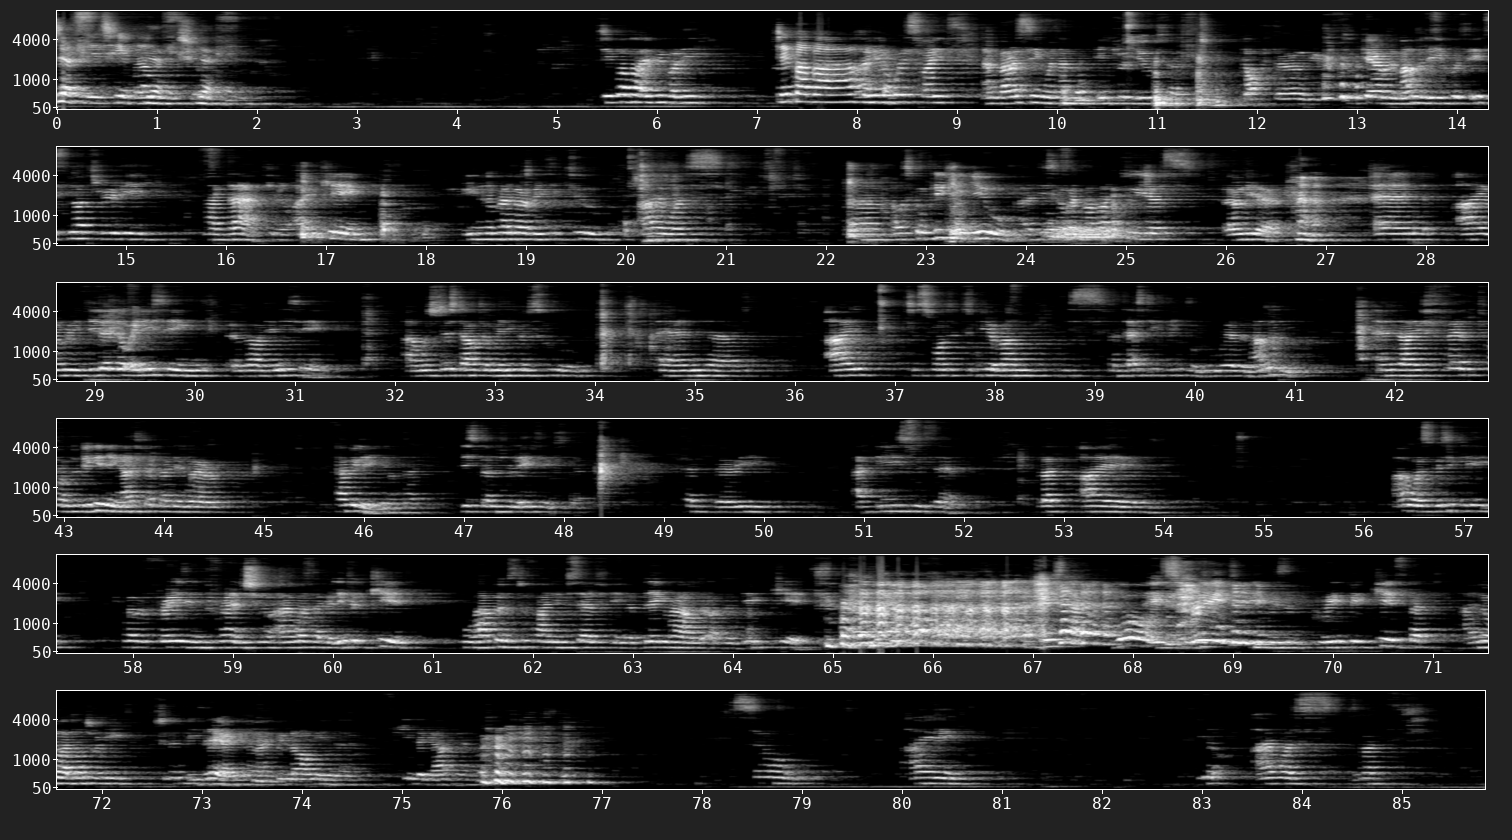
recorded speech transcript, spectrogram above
Yes. It's here, but I'll Yes, make sure. yes. Okay. Jai Baba, everybody. Jai Baba. I always find it embarrassing when I'm introduced as doctor who took care of the family because it's not really like that. You know, I came in November of '82. I was um, I was completely new. I discovered Baba two years earlier, and I really didn't know anything about anything. I was just out of medical school, and. Uh, I just wanted to be around these fantastic people who were the Mandali. And I felt from the beginning, I felt like they were family, you know, like distant relatives I felt very at ease with them. But I, I was basically, have a phrase in French, you know, I was like a little kid who happens to find himself in the playground of the big kids. and it's like, whoa, it's great to be with the great big kid, but I know I don't really shouldn't be there. You know, I belong in the kindergarten. so I, you know, I was not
